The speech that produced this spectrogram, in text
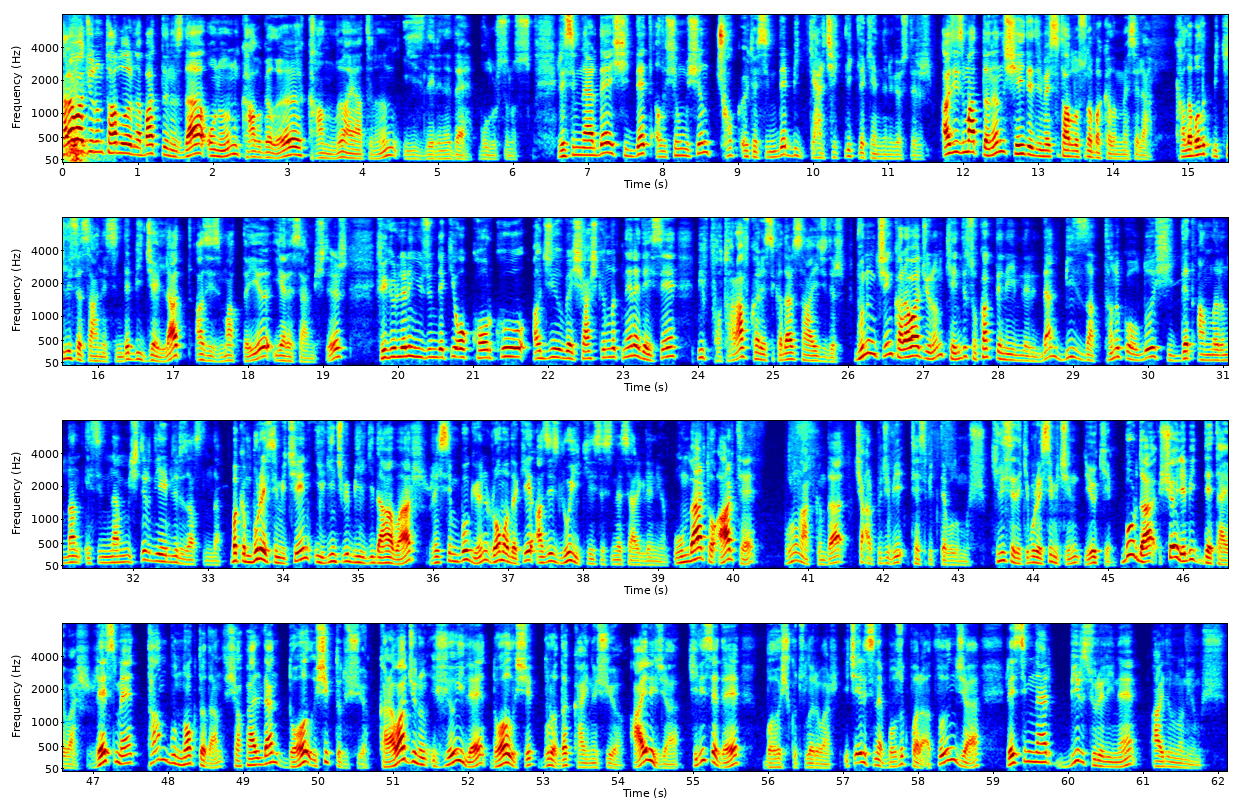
Caravaggio'nun tablolarına baktığınızda onun kavgalı, kanlı hayatının izlerini de bulursunuz. Resimlerde şiddet alışılmışın çok ötesinde bir gerçeklikle kendini gösterir. Aziz Matta'nın şehit edilmesi tablosuna bakalım mesela. Kalabalık bir kilise sahnesinde bir cellat Aziz Matta'yı yere sermiştir. Figürlerin yüzündeki o korku, acı ve şaşkınlık neredeyse bir fotoğraf karesi kadar sayicidir. Bunun için Caravaggio'nun kendi sokak deneyimlerinden bizzat tanık olduğu şiddet anlarından esinlenmiştir diyebiliriz aslında. Bakın bu resim için ilginç bir bilgi daha var. Resim bugün Roma'daki Aziz Louis Kilisesi'nde sergileniyor. Umberto Arte bunun hakkında çarpıcı bir tespitte bulunmuş. Kilisedeki bu resim için diyor ki, burada şöyle bir detay var. Resme tam bu noktadan, şapelden doğal ışık da düşüyor. Caravaggio'nun ışığı ile doğal ışık burada kaynaşıyor. Ayrıca kilisede bağış kutuları var. İçerisine bozuk para atılınca resimler bir süreliğine aydınlanıyormuş.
